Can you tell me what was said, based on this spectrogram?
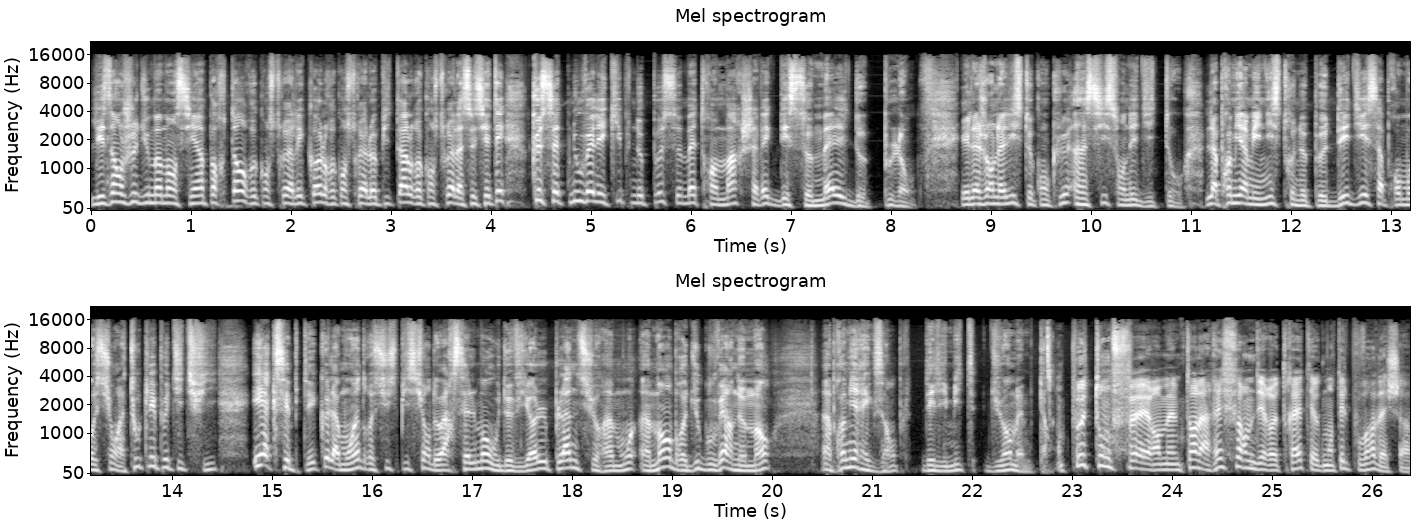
les enjeux du moment si importants, reconstruire l'école, reconstruire l'hôpital, reconstruire la société, que cette nouvelle équipe ne peut se mettre en marche avec des semelles de plomb. Et la journaliste conclut ainsi son édito. La première ministre ne peut dédier sa promotion à toutes les petites filles et accepter que la moindre suspicion de harcèlement ou de viol plane sur un, membre du gouvernement. Un premier exemple des limites du en même temps. Peut-on faire en même temps la réforme des retraites et augmenter le pouvoir d'achat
